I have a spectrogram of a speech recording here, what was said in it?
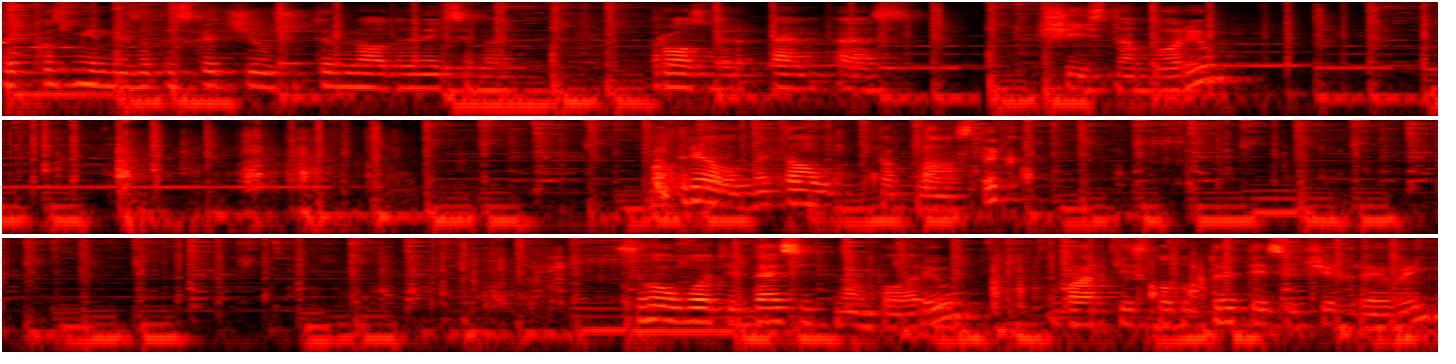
Швидкозмінних затискачів з 4 одиницями розмір MS 6 наборів. Матеріал метал та пластик. Всього в лоті 10 наборів. Вартість лоту 3000 гривень.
